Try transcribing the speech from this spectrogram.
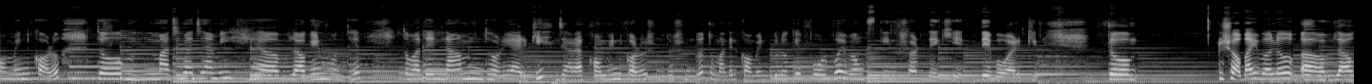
কমেন্ট করো। তো মাঝে মাঝে আমি ব্লগের মধ্যে তোমাদের নাম ধরে আর কি যারা কমেন্ট করো, সুন্দর সুন্দর তোমাদের কমেন্টগুলোকে পড়ব এবং স্ক্রিনশট দেখিয়ে দেবো আর কি। তো সবাই বলো ব্লগ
